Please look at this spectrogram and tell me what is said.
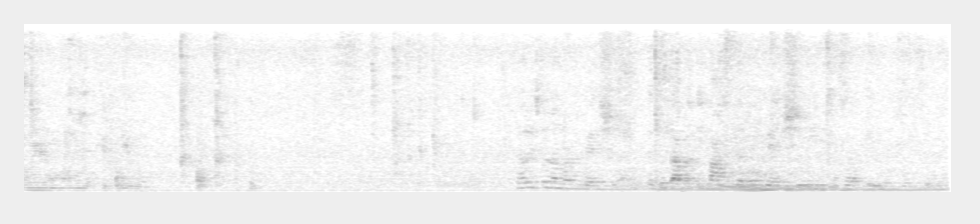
Ang yung ang lukit niyo. Pero ito naman, Beshi. Ito dapat i-master ng Beshi. Masarap yung luto.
